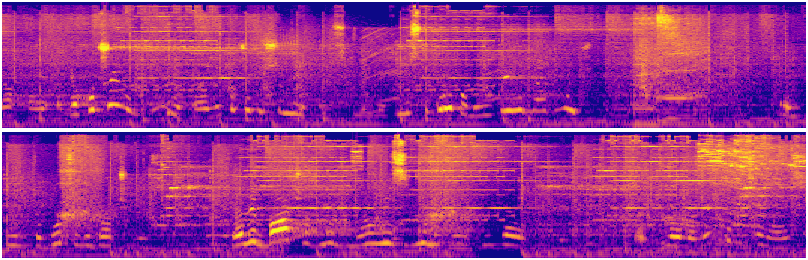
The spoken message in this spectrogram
Я- Я хочу його вбити, але не хочу більше мити. Місто круто, але ти її не влучиш. Блін, то боці не бачу. Я не бачу, блін, ну не з'їм, не знаю. Так, ну, на вектор починається.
